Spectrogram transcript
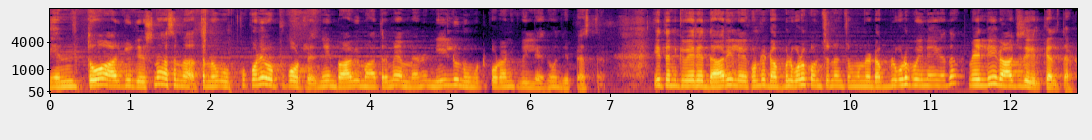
ఎంతో ఆర్గ్యూ చేసినా అసలు అతను ఒప్పుకొనే ఒప్పుకోవట్లేదు. నేను బావి మాత్రమే అమ్మాను నీళ్ళు నువ్వు ముట్టుకోవడానికి వీల్లేదు అని చెప్పేస్తాడు. ఇతనికి వేరే దారి లేకుండా డబ్బులు కూడా కొంచెం కొంచెం ఉన్న డబ్బులు కూడా పోయినాయి కదా. వెళ్ళి రాజు దగ్గరికి వెళ్తాడు.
